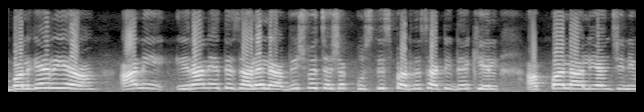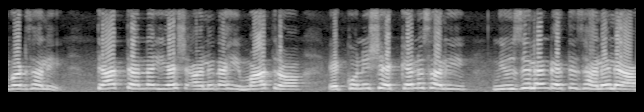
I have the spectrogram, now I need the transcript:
बल्गेरिया आणि इराण येथे झालेल्या विश्वचषक कुस्ती स्पर्धेसाठी देखील अप्पालाल यांची निवड झाली. त्यात त्यांना यश आले नाही. मात्र एकोणीसशे एक्क्याण्णव साली न्यूझीलंड येथे झालेल्या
